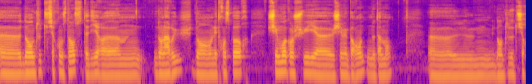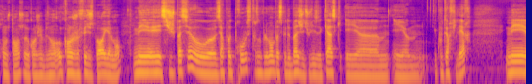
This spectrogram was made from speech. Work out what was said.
Euh, dans toutes circonstances, c'est-à-dire euh, dans la rue, dans les transports, chez moi quand je suis euh, chez mes parents notamment, dans toutes autres circonstances, quand j'ai besoin, quand je fais du sport également. Mais si je suis passé aux AirPods Pro, c'est tout simplement parce que de base j'utilise casque et, et écouteurs filaires mais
